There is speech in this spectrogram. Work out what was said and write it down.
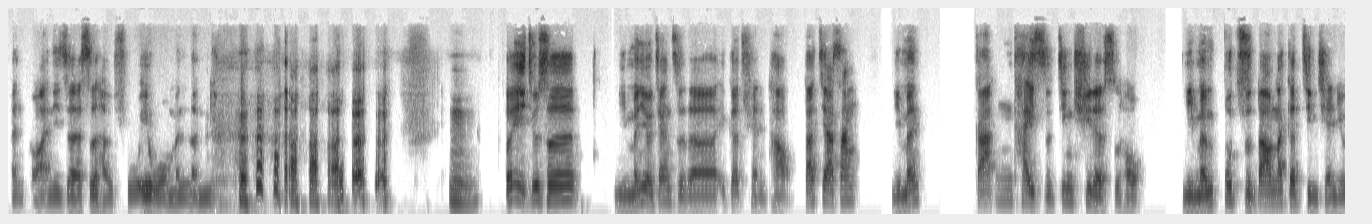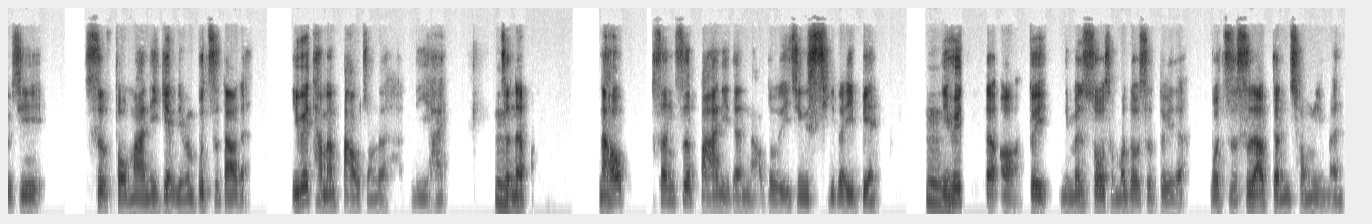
分，哇，你真的是很服务我们人民。嗯，所以就是你们有这样子的一个圈套，再加上你们刚开始进去的时候，你们不知道那个金钱游戏是否 money game，你们不知道的，因为他们包装的很厉害，真的，然后甚至把你的脑都已经洗了一遍。你会觉得哦，对，你们说什么都是对的，我只是要跟从你们，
